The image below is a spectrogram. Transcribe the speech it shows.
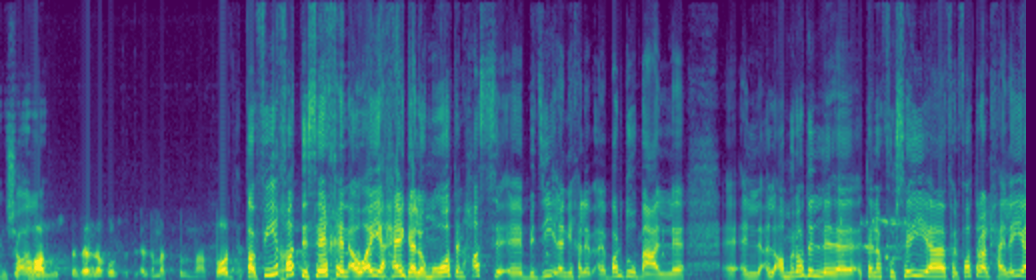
إن شاء طبعا الله. مستمرة غرفة الأزمات في المنصات. طب في خط ساخن أو أي حاجة لو مواطن حس بضيق لأن خلي برضو مع ال ال الأمراض التنفسية في الفترة الحالية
